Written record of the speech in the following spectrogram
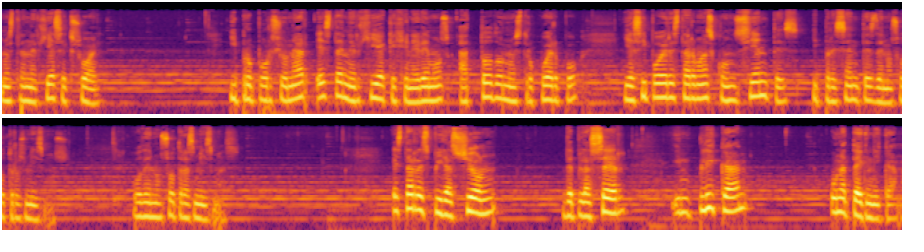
nuestra energía sexual, y proporcionar esta energía que generemos a todo nuestro cuerpo y así poder estar más conscientes y presentes de nosotros mismos o de nosotras mismas. Esta respiración de placer implica una técnica.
